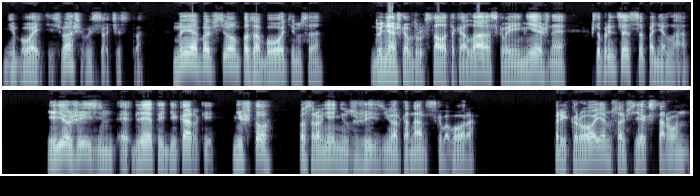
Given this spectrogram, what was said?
не бойтесь, ваше высочество, мы обо всем позаботимся. Дуняшка вдруг стала такая ласковая и нежная, что принцесса поняла. Ее жизнь э, для этой дикарки — ничто по сравнению с жизнью арканарского вора. «Прикроем со всех сторон»,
